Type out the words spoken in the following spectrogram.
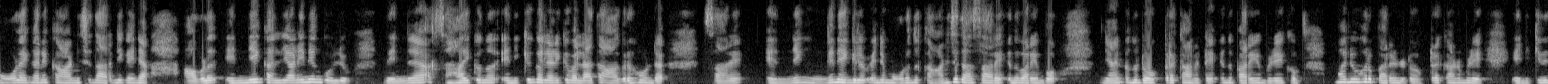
മോളെ എങ്ങനെ കാണിച്ചെന്ന് അറിഞ്ഞു കഴിഞ്ഞാൽ അവൾ എന്നെയും കല്യാണിനെയും കൊല്ലും. നിന്നെ സഹായിക്കുന്ന എനിക്കും കല്യാണിക്കും വല്ലാത്ത ആഗ്രഹമുണ്ട്. സാറേ എന്നെ എങ്ങനെയെങ്കിലും എന്റെ മോളൊന്ന് കാണിച്ചു താ സാറേ എന്ന് പറയുമ്പോൾ ഞാൻ ഒന്ന് ഡോക്ടറെ കാണട്ടെ എന്ന് പറയുമ്പോഴേക്കും മനോഹർ പറയുന്നുണ്ട് ഡോക്ടറെ കാണുമ്പോഴേ എനിക്കിനി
